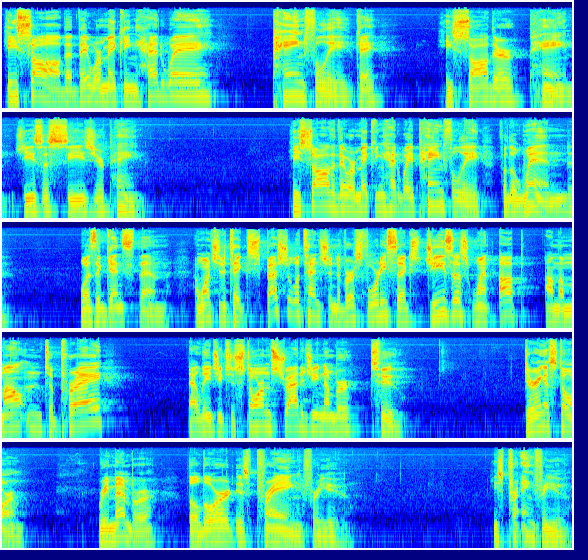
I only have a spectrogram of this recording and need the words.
He saw that they were making headway painfully, okay? He saw their pain. Jesus sees your pain. He saw that they were making headway painfully, for the wind was against them. I want you to take special attention to verse 46. Jesus went up on the mountain to pray. That leads you to storm strategy number two. During a storm, remember the Lord is praying for you. He's praying for you.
